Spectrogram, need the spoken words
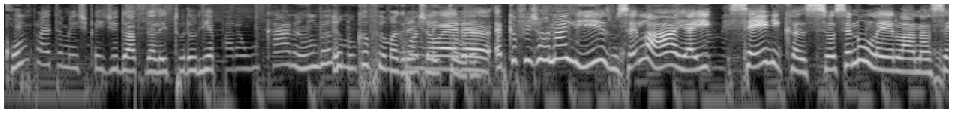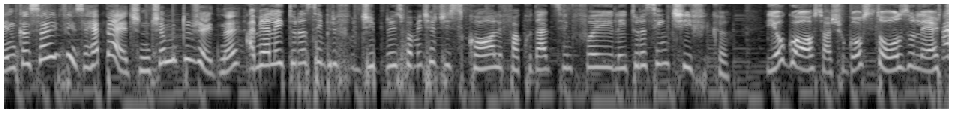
completamente perdido o hábito da leitura, eu lia para um caramba. Eu nunca fui uma grande leitora. era. É porque eu fiz jornalismo, sei lá. E aí, cênicas, se você não lê lá na cênica, você, enfim, você repete. Não tinha muito jeito, né? A minha leitura sempre, de, principalmente a de escola e faculdade, sempre foi leitura científica. E eu gosto, eu acho gostoso ler É, porque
